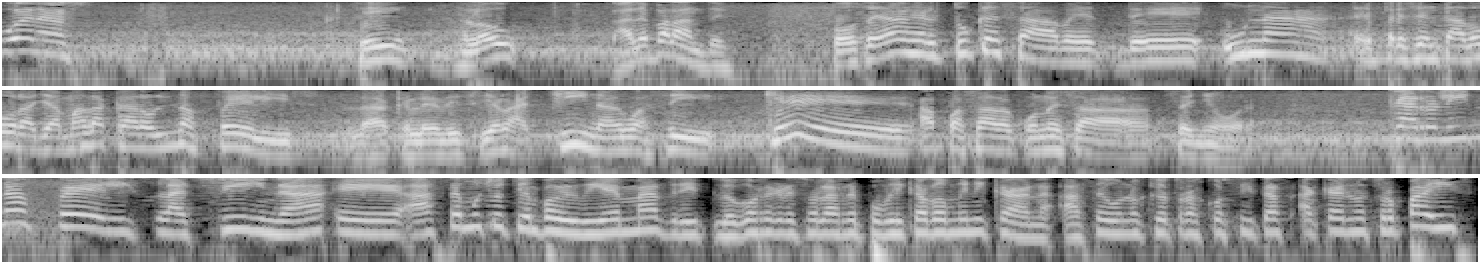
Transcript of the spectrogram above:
buenas. Sí, hello. Dale para adelante. José Ángel, ¿tú qué sabes de una eh, presentadora llamada Carolina Félix, la que le decía la China, algo así? ¿Qué ha pasado con esa señora? Carolina Félix, la china, eh, hace mucho tiempo vivía en Madrid, luego regresó a la República Dominicana, hace unas que otras cositas acá en nuestro país,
